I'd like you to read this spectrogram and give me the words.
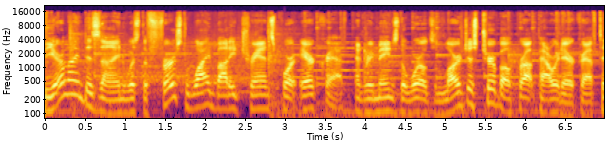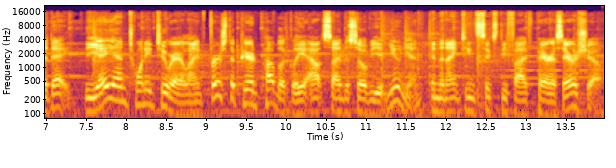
the airline design was the first wide-body transport aircraft and remains the world's largest turboprop-powered aircraft to date. The AN-22 airline first appeared publicly outside the Soviet Union in the 1965 Paris Air Show.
